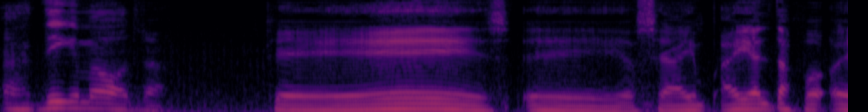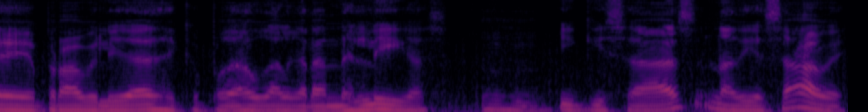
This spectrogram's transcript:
Ah, dígame otra. que es, eh, o sea, hay, hay altas eh, probabilidades de que pueda jugar grandes ligas y quizás nadie sabe.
